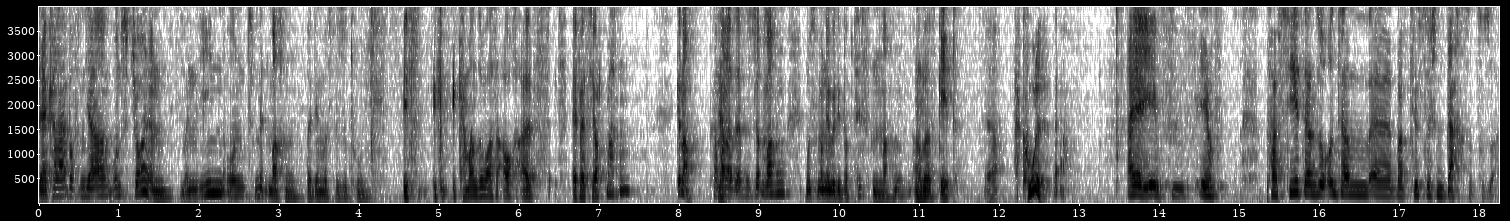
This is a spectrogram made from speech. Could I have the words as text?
der kann einfach ein Jahr uns joinen in Wien und mitmachen bei dem, was wir so tun. Ist, kann man sowas auch als FSJ machen? Genau, kann man Ja. Mhm. als FSJ machen, muss man über die Baptisten machen, aber es geht. Ja. Ja, cool. ja. Ah ja, ihr, ihr passiert dann so unterm äh, baptistischen Dach sozusagen.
